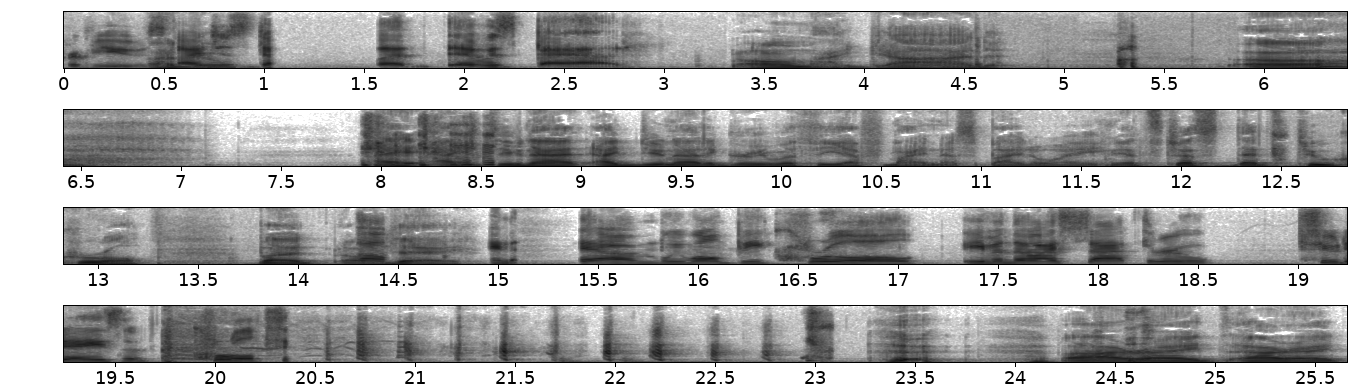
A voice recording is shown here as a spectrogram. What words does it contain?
reviews. On I just don't. But it was bad. Oh my god. Oh. I, I do not I do not agree with the F minus by the way. It's just that's too cruel. But okay. And um, we won't be cruel, even though I sat through two days of cruelty. All right. All right.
